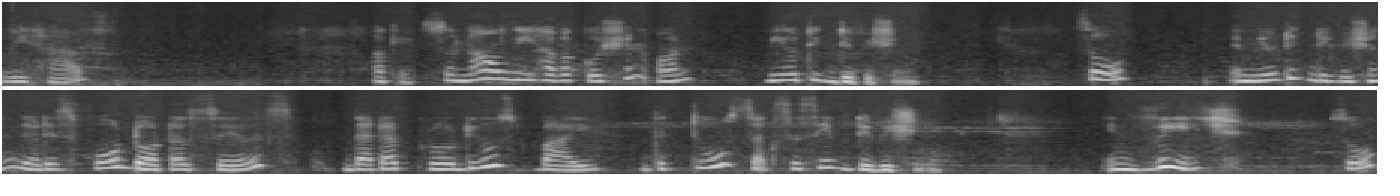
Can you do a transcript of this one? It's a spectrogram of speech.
we have okay so now we have a question on meiotic division. So in meiotic division there is four daughter cells that are produced by the two successive division. In which so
